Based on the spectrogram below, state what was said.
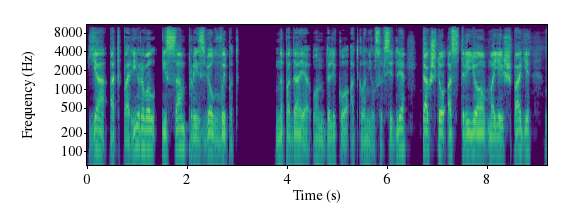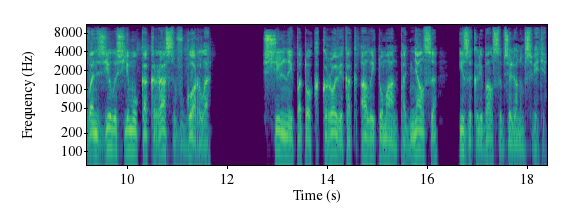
я отпарировал и сам произвел выпад. Нападая, он далеко отклонился в седле, так что острие моей шпаги вонзилось ему как раз в горло. Сильный поток крови, как алый туман, поднялся, и заколебался в зеленом свете.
